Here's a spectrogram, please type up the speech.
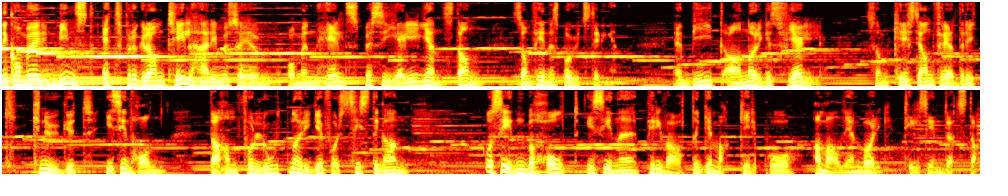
Det kommer minst ett program til her i museum om en helt spesiell gjenstand som finnes på utstillingen. En bit av Norges fjell som Christian Fredrik knuget i sin hånd da han forlot Norge for siste gang, og siden beholdt i sine private gemakker på Amalienborg til sin dødsdag.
